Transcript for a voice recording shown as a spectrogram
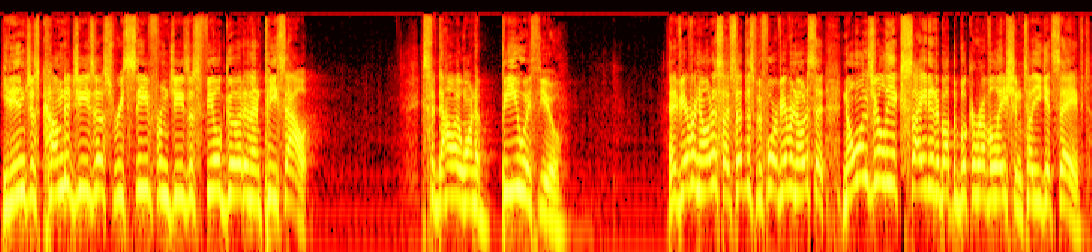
He didn't just come to Jesus, receive from Jesus, feel good, and then peace out. He said, Now I want to be with you. And have you ever noticed, I've said this before, have you ever noticed that no one's really excited about the book of Revelation until you get saved?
